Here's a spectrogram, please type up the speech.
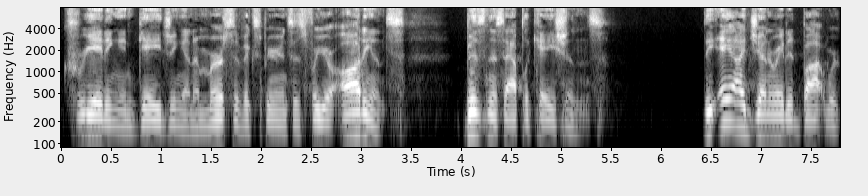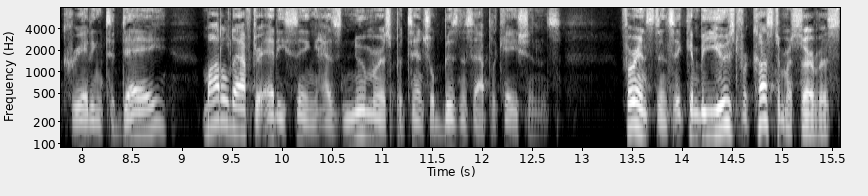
creating engaging and immersive experiences for your audience. Business applications. The AI generated bot we're creating today, modeled after Eddie Sing, has numerous potential business applications. For instance, it can be used for customer service,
